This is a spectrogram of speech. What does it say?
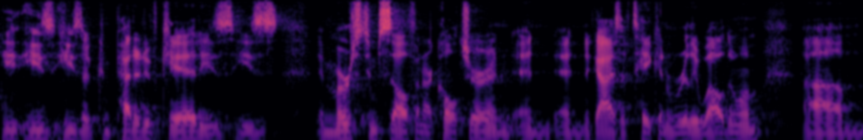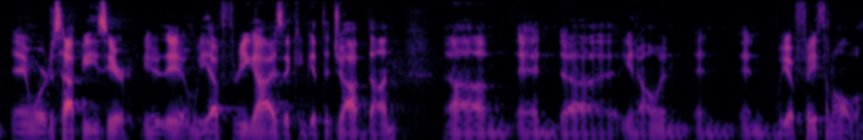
he, he's he's a competitive kid. He's he's immersed himself in our culture, and and and the guys have taken really well to him. Um, and we're just happy he's here. And we have three guys that can get the job done. Um, and uh, you know, and and and we have faith in all of them.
